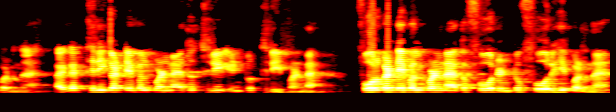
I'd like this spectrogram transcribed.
पढ़ना है। अगर थ्री का टेबल पढ़ना है तो थ्री इंटू थ्री पढ़ना है। फोर का टेबल पढ़ना है तो फोर इंटू फोर ही पढ़ना है।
